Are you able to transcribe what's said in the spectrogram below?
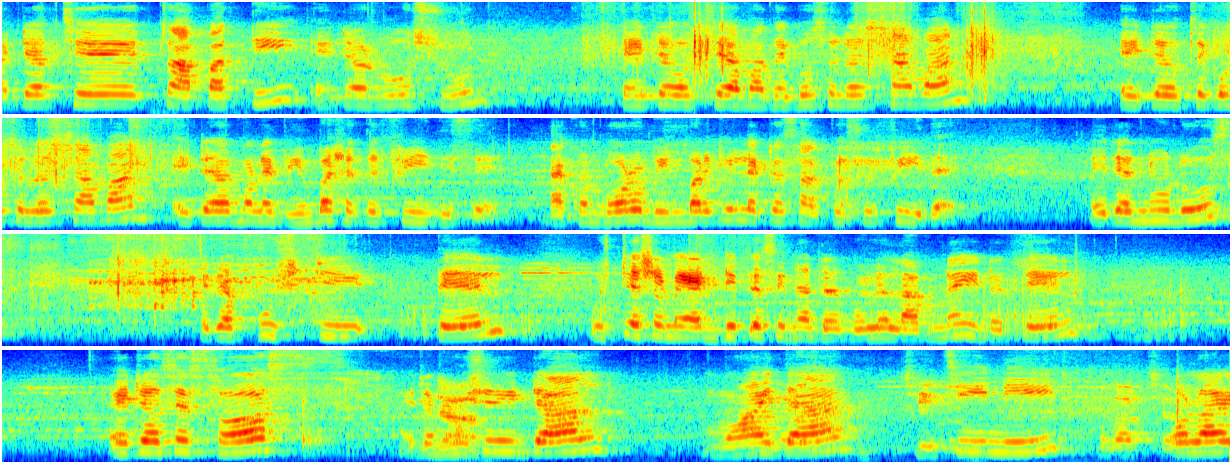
এটা হচ্ছে চাপাতি। এটা রসুন। এটা হচ্ছে আমাদের গোসলের সাবান। এটা হচ্ছে গোসলের সাবান। এটা মানে ভিমবার সাথে ফ্রি দিছে। এখন বড় ভিমবার কিনলে একটা সার্ফেসে ফ্রি দেয়। এটা নুডলস এটা পুষ্টি তেল। পুষ্টি আসলে অ্যাড দিতেছি না এটা বলে লাভ নাই এটা তেল। এটা হচ্ছে সস এটা। মুসুরির ডাল ময়দা চিনি, পোলার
